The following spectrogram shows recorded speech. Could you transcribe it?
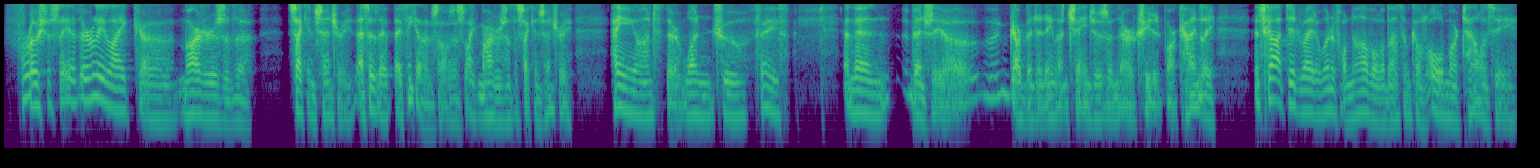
ferociously. They're really like uh, martyrs of the second century. That's what they, they think of themselves as like martyrs of the second century, hanging on to their one true faith. And then eventually, uh, the government in England changes and they're treated more kindly. And Scott did write a wonderful novel about them called Old Mortality.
